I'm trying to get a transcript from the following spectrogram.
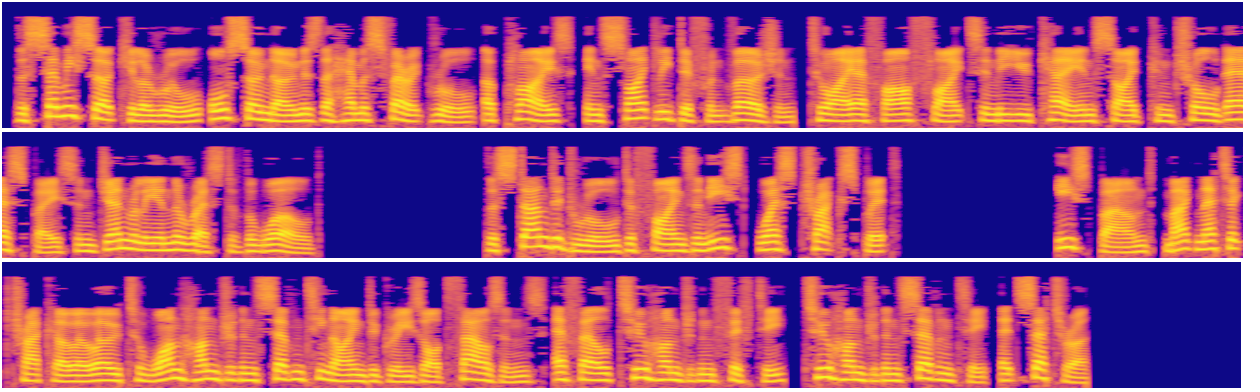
The semicircular rule also known as the hemispheric rule applies, in slightly different version, to IFR flights in the UK inside controlled airspace and generally in the rest of the world. The standard rule defines an east-west track split Eastbound, magnetic track 000 to 179 degrees odd thousands FL 250, 270, etc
